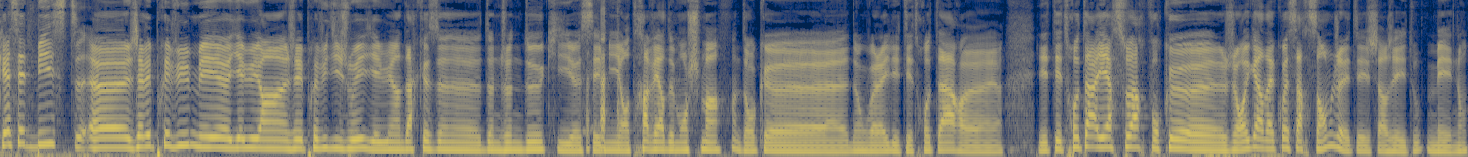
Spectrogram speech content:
Cassette Beast, euh, j'avais prévu, mais euh, il y a eu un, j'avais prévu d'y jouer. Il y a eu un Darkest Dungeon 2 qui euh, s'est mis en travers de mon chemin. Donc, donc voilà, il était trop tard. il était trop tard hier soir pour que je regarde à quoi ça ressemble. J'avais téléchargé et tout, mais non.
